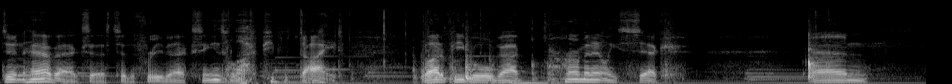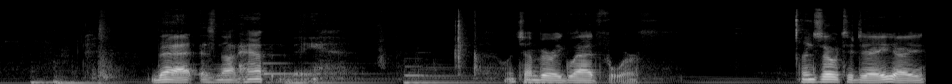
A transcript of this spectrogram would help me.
didn't have access to the free vaccines. A lot of people died. A lot of people got permanently sick. And that has not happened to me, which I'm very glad for. And so today I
